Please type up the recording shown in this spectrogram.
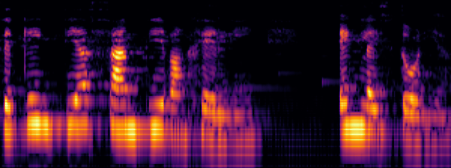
Sequentia Santi Evangelii en la historia.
